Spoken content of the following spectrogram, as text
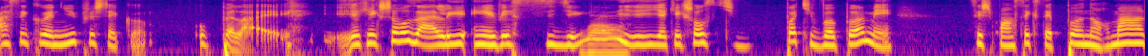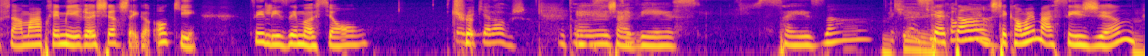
assez connu. Puis là, j'étais comme, oh là, il y a quelque chose à aller investiguer. là. Wow. Il y a- quelque chose qui, pas qui va pas, mais tu sais, je pensais que c'était pas normal. Finalement, après mes recherches, j'étais comme, OK, tu sais, les émotions. T'avais quel âge? Euh? J'avais 16 ans. OK. Ok. 7 quand ans, j'étais quand même assez jeune. Mhm.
